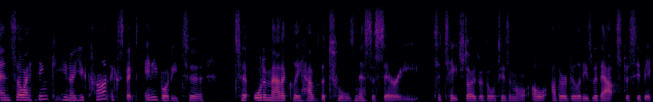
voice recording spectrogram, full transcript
and so I think, you know, you can't expect anybody to to automatically have the tools necessary to teach those with autism or, or other abilities without specific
